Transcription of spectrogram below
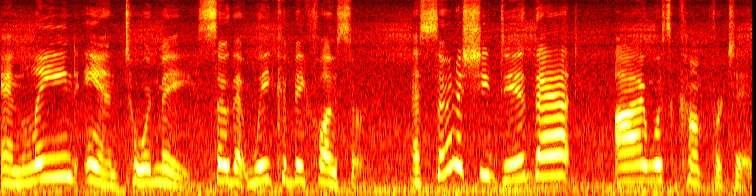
and leaned in toward me so that we could be closer. As soon as she did that, I was comforted.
